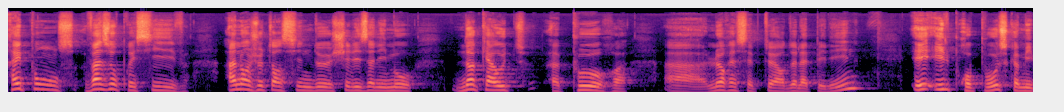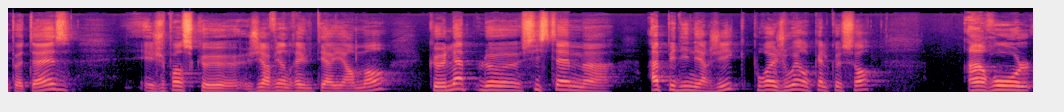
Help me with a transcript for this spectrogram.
réponse vasopressive à l'angiotensine 2 chez les animaux knockout euh, pour le récepteur de l'apéline, et ils proposent comme hypothèse, et je pense que j'y reviendrai ultérieurement, que le système apélinergique pourrait jouer en quelque sorte un rôle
